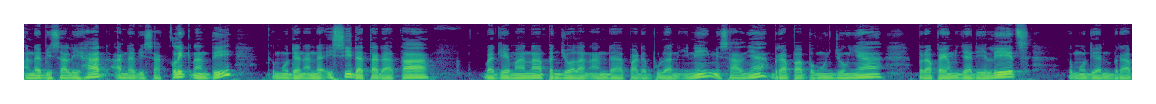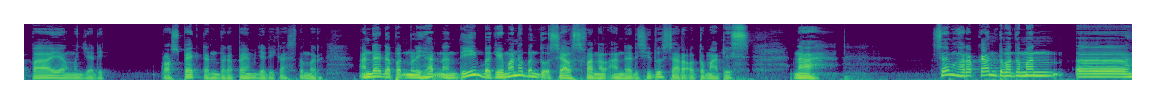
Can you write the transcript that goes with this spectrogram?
Anda bisa lihat, Anda bisa klik nanti, kemudian Anda isi data-data bagaimana penjualan Anda pada bulan ini, misalnya berapa pengunjungnya, berapa yang menjadi leads, kemudian berapa yang menjadi prospek dan berapa yang menjadi customer. Anda dapat melihat nanti bagaimana bentuk sales funnel Anda di situ secara otomatis. Nah, saya mengharapkan teman-teman uh,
